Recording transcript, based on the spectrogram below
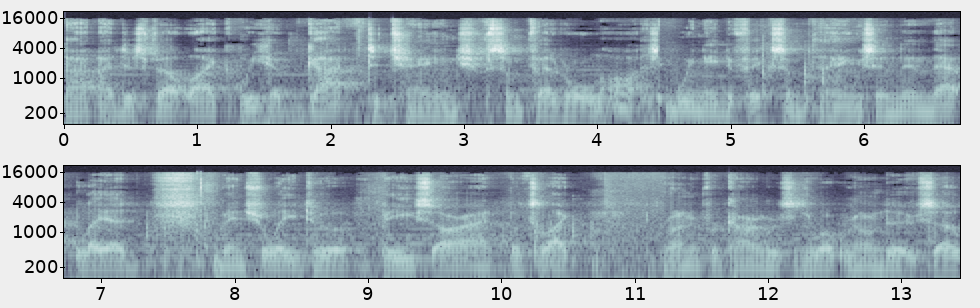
I just felt like we have got to change some federal laws. We need to fix some things. And then that led eventually to a piece, all right, looks like running for Congress is what we're going to do. So,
